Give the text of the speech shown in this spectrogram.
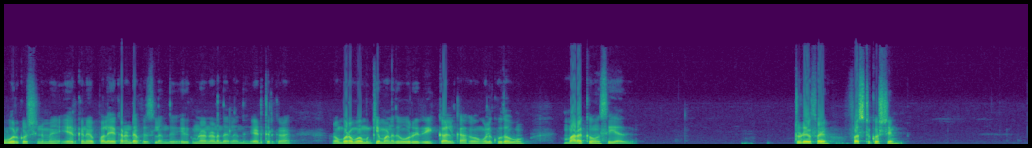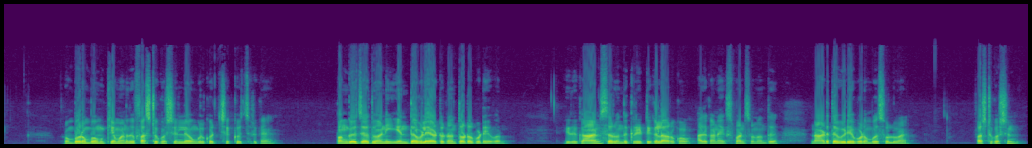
ஒவ்வொரு கொஸ்டினுமே ஏற்கனவே பழைய கரண்ட் அஃபேர்ஸ்லேருந்து இதுக்கு முன்னாடி நடந்ததுலேருந்து எடுத்திருக்கிறேன். ரொம்ப ரொம்ப முக்கியமானது ஒரு ரீகால்க்காக உங்களுக்கு உதவும். மறக்கவும் செய்யாது. டுடே ஃபைவ் ஃபஸ்ட் கொஸ்டின் ரொம்ப ரொம்ப முக்கியமானது. ஃபஸ்ட்டு கொஸ்டின்லேயே உங்களுக்கு ஒரு செக் வச்சுருக்கேன். பங்கஜ் அத்வானி எந்த விளையாட்டுடன் தொடர்புடையவர்? இதுக்கு ஆன்சர் வந்து கிரிட்டிக்கலாக இருக்கும். அதுக்கான எக்ஸ்பான்ஷன் வந்து நான் அடுத்த வீடியோ போடும்போது சொல்லுவேன். ஃபஸ்ட் கொஸ்டின்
